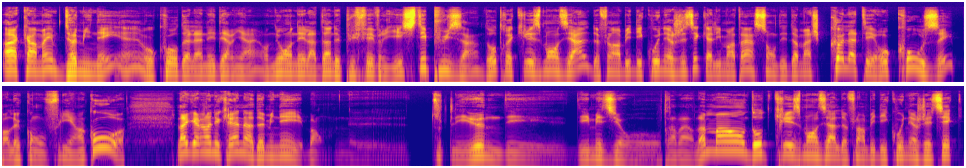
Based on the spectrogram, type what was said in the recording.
a quand même dominé hein, au cours de l'année dernière. Nous, on est là-dedans depuis février. C'est épuisant. D'autres crises mondiales de flambée des coûts énergétiques alimentaires sont des dommages collatéraux causés par le conflit en cours. La guerre en Ukraine a dominé, bon, euh, toutes les unes des, des médias au travers le monde. D'autres crises mondiales de flambée des coûts énergétiques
